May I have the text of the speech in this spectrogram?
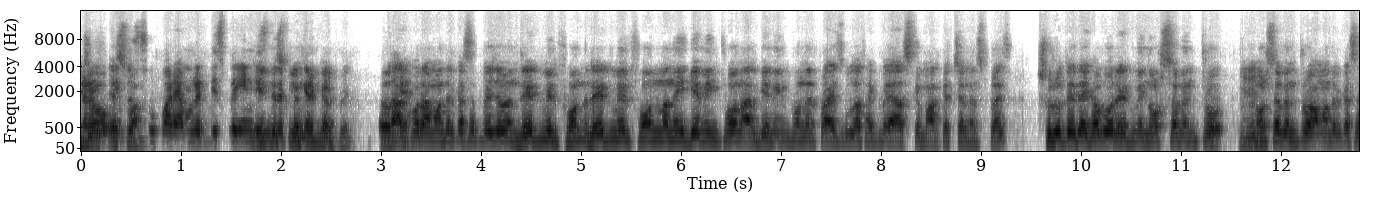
S1 super AMOLED display in display fingerprint তারপর আমাদের কাছে পেয়ে যাবেন রেডমির ফোন রেডমির ফোন মানে গেমিং ফোন আর গেমিং ফোনের প্রাইসগুলো থাকবে আজকে মার্কেট চ্যালেঞ্জ প্রাইস শুরুতে দেখাবো Redmi note seven pro note seven pro আমাদের কাছে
